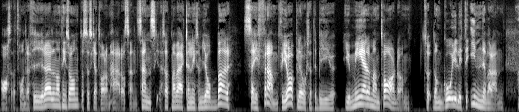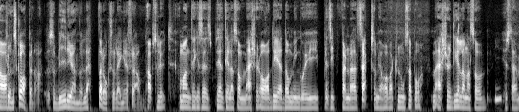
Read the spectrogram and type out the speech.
AZ 204 eller någonting sånt och så ska jag ta de här och sen, sen så att man verkligen liksom jobbar sig fram. För jag upplever också att det blir ju, ju mer man tar dem, så de går ju lite in i varandra, Ja, kunskaperna, så blir det ju ändå lättare också längre fram. absolut. Om man tänker sig speciellt delar som Azure AD, de ingår ju i princip varenda cert som jag har varit och nosat på. Med Azure-delarna så, just det här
